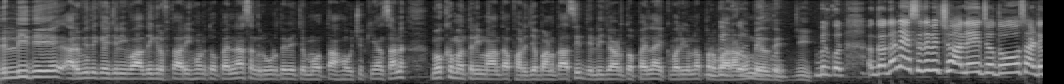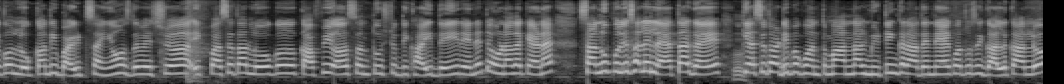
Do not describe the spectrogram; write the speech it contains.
ਦਿੱਲੀ ਦੇ ਅਰਵਿੰਦ ਕੇਜਰੀਵਾਲ ਦੀ ਗ੍ਰਿਫਤਾਰੀ ਹੋਣ ਤੋਂ ਪਹਿਲਾਂ ਸੰਗਰੂਰ ਦੇ ਵਿੱਚ ਮੌਤਾਂ ਹੋ ਚੁੱਕੀਆਂ ਸਨ। ਮੁੱਖ ਮੰਤਰੀ ਮਾਨ ਦਾ ਫਰਜ਼ ਬਣਦਾ ਸੀ ਦਿੱਲੀ ਜਾਣ ਤੋਂ ਪਹਿਲਾਂ ਇੱਕ ਵਾਰੀ ਉਹਨਾਂ ਪਰਿਵਾਰਾਂ ਨੂੰ ਮਿਲਦੇ। ਜੀ। ਬਿਲਕੁਲ। ਗਗਨ ਇਸੇ ਦੇ ਵਿੱਚ ਹਾਲੇ ਜਦੋਂ ਸਾਡੇ ਕੋਲ ਲੋਕਾਂ ਦੀ ਬਾਈਟਸ ਆਈਆਂ ਉਸ ਦੇ ਵਿੱਚ ਇੱਕ ਪਾਸੇ ਤਾਂ ਲੋਕ ਕਾਫੀ ਅਸੰਤੁਸ਼ਟ ਦਿਖਾਈ ਦੇ ਹੀ ਰਹੇ ਨੇ ਤੇ ਉਹਨਾਂ ਦਾ ਕਹਿਣਾ ਹੈ ਸਾਨੂੰ ਪੁਲਿਸ ਵਾਲੇ ਲੈ ਤਾਂ ਗਏ ਕਿ ਅਸੀਂ ਤੁਹਾਡੀ ਭਗਵੰਤ ਮਾਨ ਨਾਲ ਮੀਟਿੰਗ ਕਰਾ ਦਿੰਦੇ ਆ ਇੱਕ ਵਾਰ ਤੁਸੀਂ ਗੱਲ ਕਰ ਲਿਓ।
